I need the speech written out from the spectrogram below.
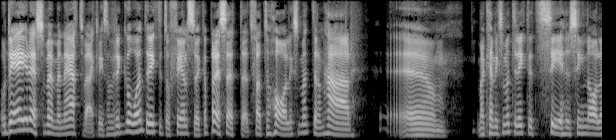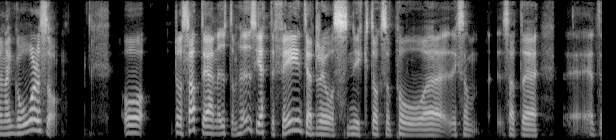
Och det är ju det som är med nätverk, liksom, för det går inte riktigt att felsöka på det sättet. För att du har liksom inte den här eh, man kan liksom inte riktigt se hur signalerna går och så. Och då satte jag en utomhus jättefint. Jag drog snyggt också på eh, liksom så att eh, ett...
